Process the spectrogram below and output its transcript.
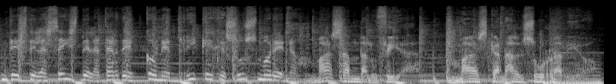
desde las 6 de la tarde con Enrique Jesús Moreno. Más Andalucía, más Canal Sur Radio.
